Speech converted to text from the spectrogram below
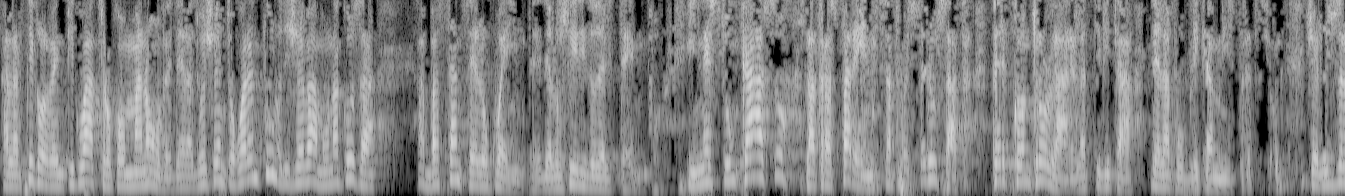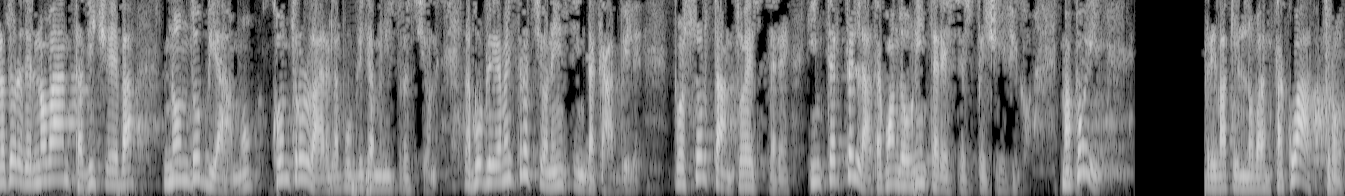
all'articolo 24,9 della 241 dicevamo una cosa abbastanza eloquente dello spirito del tempo. In nessun caso la trasparenza può essere usata per controllare l'attività della pubblica amministrazione. Cioè il legislatore del 90 diceva non dobbiamo controllare la pubblica amministrazione. La pubblica amministrazione è insindacabile, può soltanto essere interpellata quando ha un interesse specifico. Ma poi arrivato il 94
